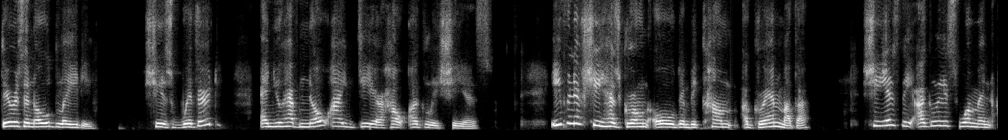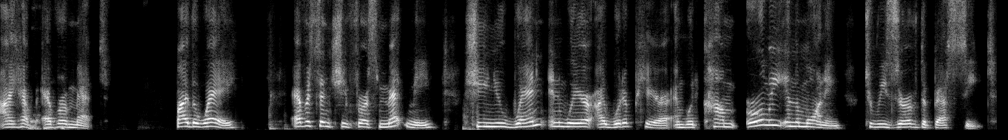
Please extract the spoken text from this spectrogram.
there is an old lady. She is withered, and you have no idea how ugly she is. Even if she has grown old and become a grandmother, she is the ugliest woman I have ever met. By the way, ever since she first met me, she knew when and where I would appear and would come early in the morning to reserve the best seat.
